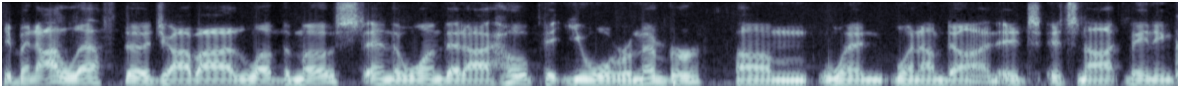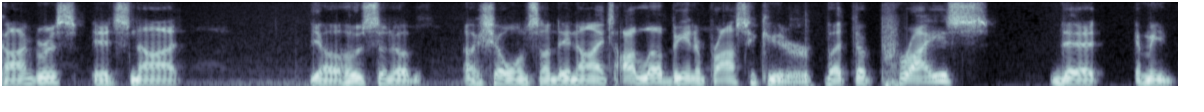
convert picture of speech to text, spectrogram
Yeah, but I left the job I love the most and the one that I hope that you will remember um, when when I'm done. It's it's not being in Congress. It's not you know hosting a a show on Sunday nights. I love being a prosecutor, but the price that I mean,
